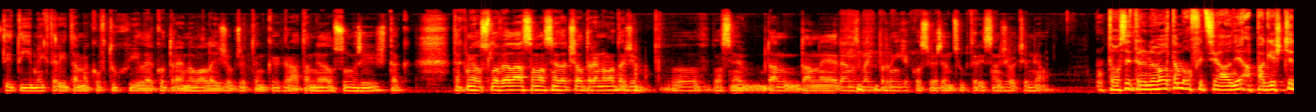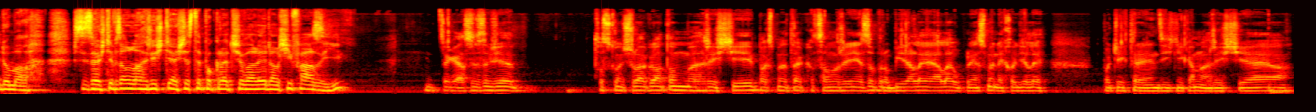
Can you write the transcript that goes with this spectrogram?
ty týmy, který tam jako v tu chvíli jako trénovali, že, protože tenkrát tam měl 8 hřiš, tak, tak mě oslovil a jsem vlastně začal trénovat, takže eh, vlastně Dan, Dan je jeden z mých prvních jako svěřenců, který jsem v životě měl. Toho si trénoval tam oficiálně a pak ještě doma. Jsi to ještě vzal na hřiště a ještě jste pokračovali další fází? Tak já si myslím, že to skončilo jako na tom hřišti, pak jsme tak samozřejmě něco probírali, ale úplně jsme nechodili po těch trénincích někam na hřiště a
